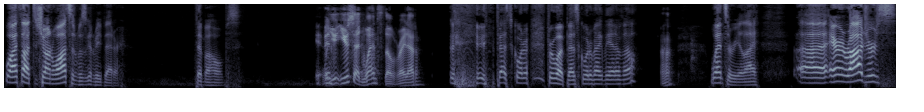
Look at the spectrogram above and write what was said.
Well, I thought Deshaun Watson was going to be better than Mahomes. Either. Well, you, you said Wentz though, right, Adam? best quarter for what? Best quarterback in the NFL? Uh-huh. Wentz or Eli? Uh, Aaron Rodgers.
